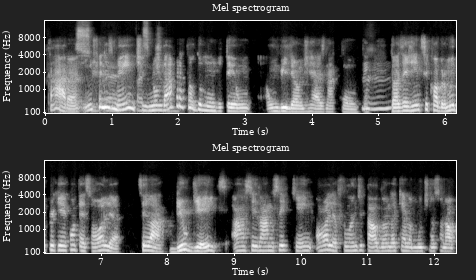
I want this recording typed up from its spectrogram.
Cara, isso, infelizmente, é, não dá para todo mundo ter um, um bilhão de reais na conta. Uhum. Então, às vezes a gente se cobra muito porque acontece, olha, sei lá, Bill Gates, ah, sei lá, não sei quem, olha, fulano de tal, dono daquela multinacional,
